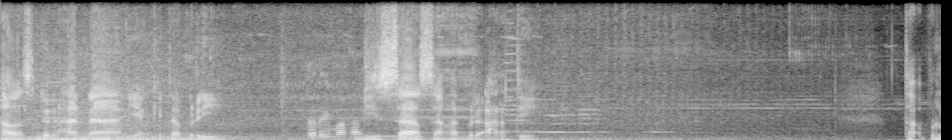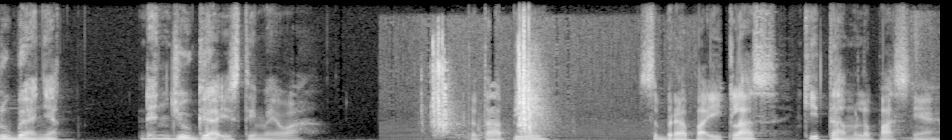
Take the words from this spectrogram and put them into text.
hal sederhana yang kita beri bisa sangat berarti. Tak perlu banyak dan juga istimewa. Tetapi, seberapa ikhlas kita melepasnya.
